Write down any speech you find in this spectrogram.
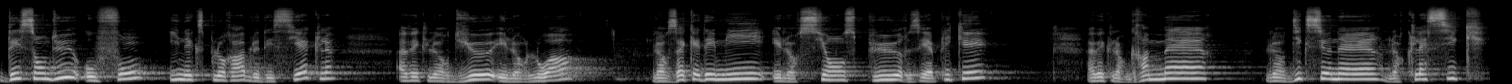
descendus au fond inexplorable des siècles avec leurs dieux et leurs lois, leurs académies et leurs sciences pures et appliquées, avec leur grammaire, leurs dictionnaires, leurs classiques,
